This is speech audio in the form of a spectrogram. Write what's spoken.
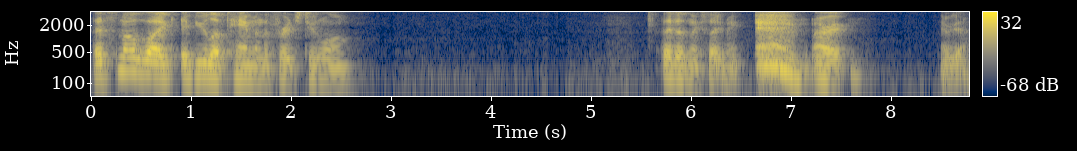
That smells like if you left ham in the fridge too long. That doesn't excite me. All right. There we go.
